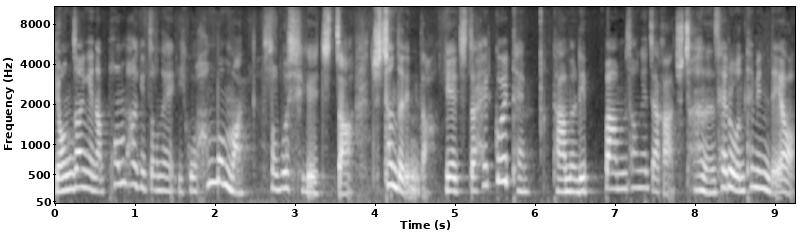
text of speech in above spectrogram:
연장이나 펌 하기 전에 이거 한 번만 써보시길 진짜 추천드립니다. 얘 진짜 핵꿀템. 다음은 lip balm 성애자가 추천하는 새로운 템인데요.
